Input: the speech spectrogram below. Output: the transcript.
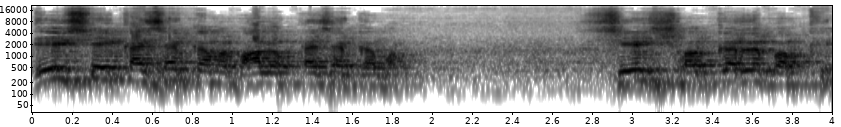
এই সেই কাছার কামার বালক কাছার কামার সেই সরকারের পক্ষে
